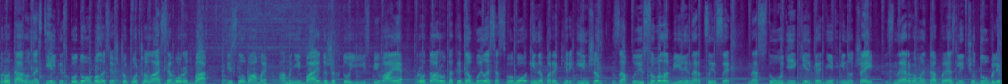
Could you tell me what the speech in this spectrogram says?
Ротару настільки сподобалася, що почалася боротьба. Зі словами А мені байдуже, хто її співає, Ротару таки добилася свого і наперекір іншим записувала білі нарциси на студії кілька днів і ночей з нервами та безліччю дублів.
